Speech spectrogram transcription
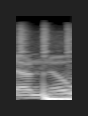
Y'all know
